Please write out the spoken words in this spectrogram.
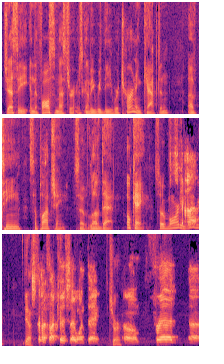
Jesse in the fall semester is going to be the returning captain of Team Supply Chain. So love that. Okay, so Marty, Scott, we, yes, Scott, if I could say one thing, sure. Um, Fred. Uh,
